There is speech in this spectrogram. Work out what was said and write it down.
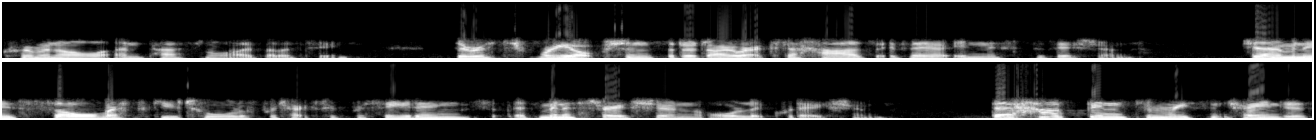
criminal and personal liability. There are three options that a director has if they are in this position. Germany's sole rescue tool of protective proceedings, administration, or liquidation. There have been some recent changes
